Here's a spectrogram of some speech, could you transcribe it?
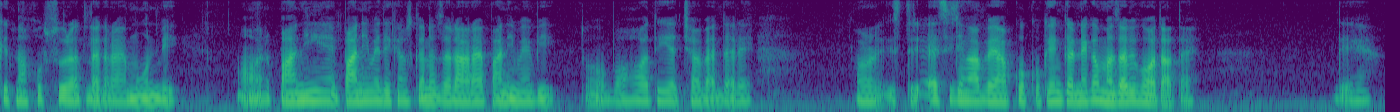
कितना खूबसूरत लग रहा है मून भी। और पानी है, पानी में देखें, उसका नज़र आ रहा है पानी में भी। तो बहुत ही अच्छा वेदर है। और इस ऐसी जगह पे आपको कुकिंग करने का मज़ा भी बहुत आता है। देखें।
